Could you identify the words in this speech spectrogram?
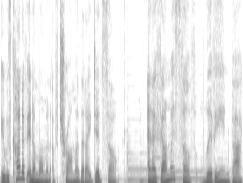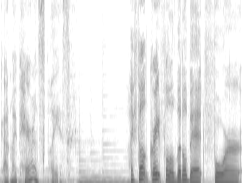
it was kind of in a moment of trauma that I did so. And I found myself living back at my parents' place. I felt grateful a little bit for,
